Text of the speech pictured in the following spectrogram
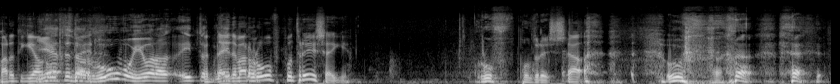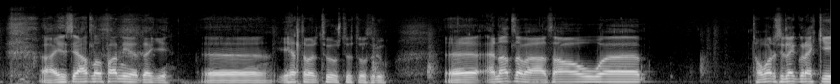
Var þetta ekki á Ég held þetta var rúf og ég var að Nei, þetta var rúf.is eða ekki? Rúf.is Já, úf ég sé allan fann ég þetta ekki. Uh, Ég held að vera 2023 uh, En allavega þá uh, þá var þessi leikur ekki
